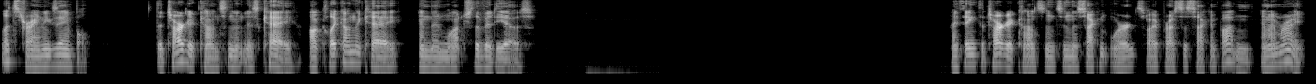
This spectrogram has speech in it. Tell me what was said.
Let's try an example. The target consonant is K. I'll click on the K and then watch the videos. I think the target consonant's in the second word, so I press the second button, and I'm right.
